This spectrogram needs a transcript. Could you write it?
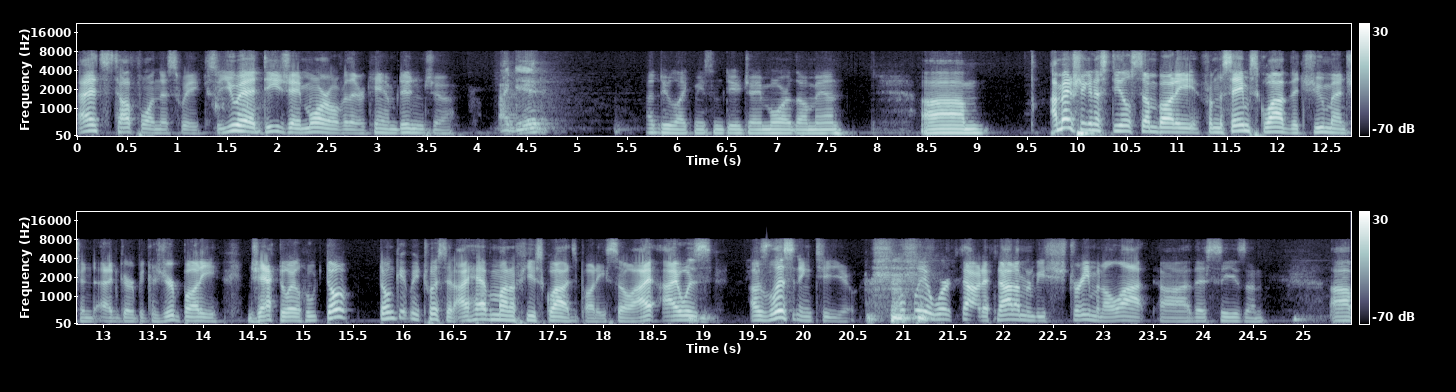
that's tough one this week. So you had DJ Moore over there, Cam, didn't you? I did. I do like me some DJ Moore though, man. Um, I'm actually going to steal somebody from the same squad that you mentioned, Edgar, because your buddy Jack Doyle, who don't don't get me twisted. I have him on a few squads, buddy. So I I was I was listening to you. Hopefully it works out. If not, I'm going to be streaming a lot uh, this season. Uh,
